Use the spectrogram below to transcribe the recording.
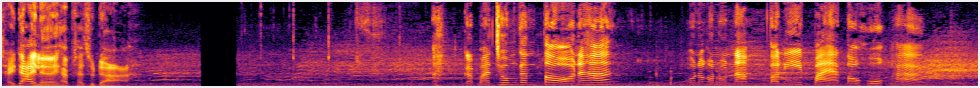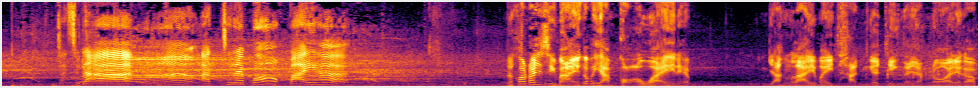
ใช้ได้เลยครับชัดสุดากลับมาชมกันต่อนะคะโอ้นครนนท์นำตอนนี้ 8 ต่อ 6 ค่ะจัดสุดาอ้าวอัดแฉลบบล็อกออกไปค่ะ นครราชสีมาเองก็พยายามเกาะเอาไว้นะครับยังไล่ไม่ทันก็จริงแต่อย่างน้อยนะครับ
